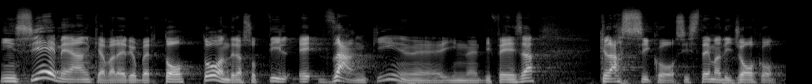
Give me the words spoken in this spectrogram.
insieme anche a Valerio Bertotto, Andrea Sottil e Zanchi eh, in difesa. Classico sistema di gioco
